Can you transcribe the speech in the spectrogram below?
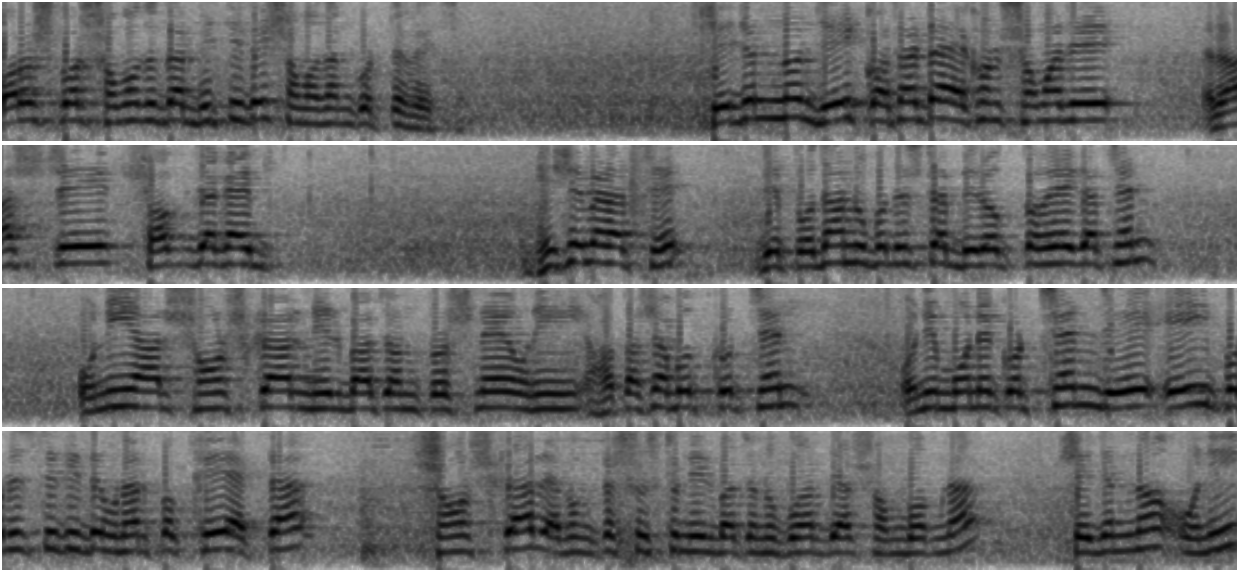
পরস্পর সমঝোতার ভিত্তিতেই সমাধান করতে হয়েছে। সেজন্য যেই কথাটা এখন সমাজে, রাষ্ট্রে সব জায়গায় ভেসে বেড়াচ্ছে, যে প্রধান উপদেষ্টা বিরক্ত হয়ে গেছেন, উনি আর সংস্কার নির্বাচন প্রশ্নে উনি হতাশাবোধ করছেন উনি মনে করছেন যে এই পরিস্থিতিতে ওনার পক্ষে একটা সংস্কার এবং একটা সুষ্ঠু নির্বাচন উপহার দেওয়া সম্ভব না। সেই জন্য উনি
